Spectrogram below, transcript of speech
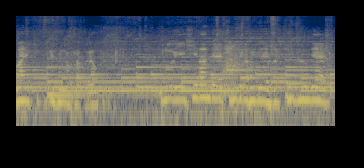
많이 기쁘게 생각하고요. 오늘 이 시산제 준비를 하기 위해서 김순재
